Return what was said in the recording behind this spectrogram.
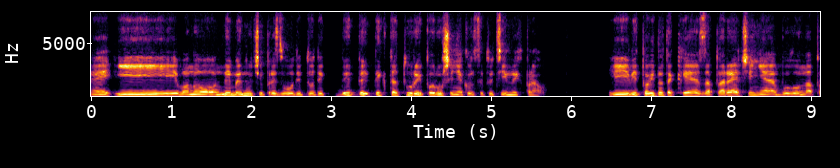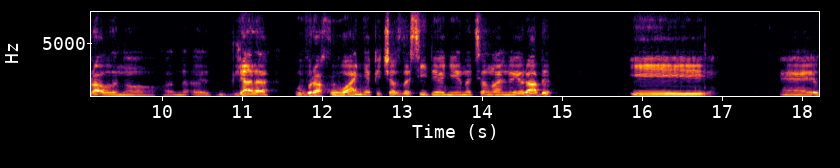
е, і воно неминуче призводить до дик- ди- ди- диктатури і порушення конституційних прав. І відповідно таке заперечення було направлено на- для врахування під час засідання Національної ради. І Е,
